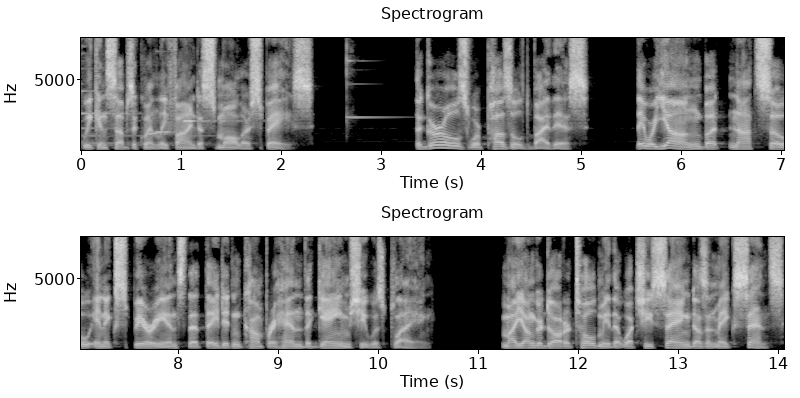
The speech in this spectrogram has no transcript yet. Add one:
We can subsequently find a smaller space. The girls were puzzled by this. They were young, but not so inexperienced that they didn't comprehend the game she was playing. My younger daughter told me that what she's saying doesn't make sense,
